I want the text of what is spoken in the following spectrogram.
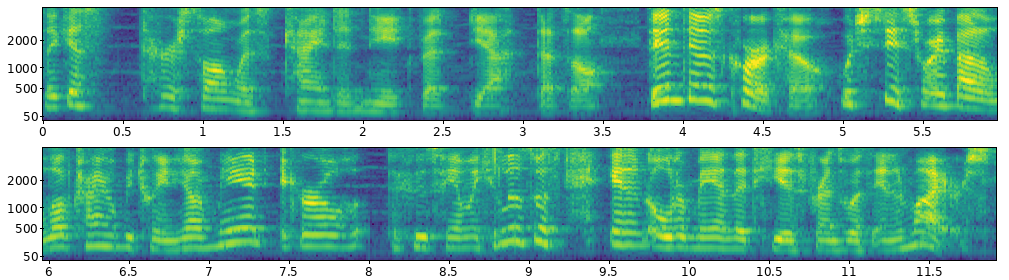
I guess her song was kinda neat, but yeah, that's all. Then there's Kokoro, which is a story about a love triangle between a young man, a girl whose family he lives with, and an older man that he is friends with and admires.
